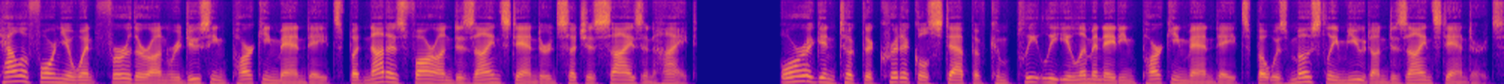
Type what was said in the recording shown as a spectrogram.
California went further on reducing parking mandates but not as far on design standards such as size and height. Oregon took the critical step of completely eliminating parking mandates but was mostly mute on design standards.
